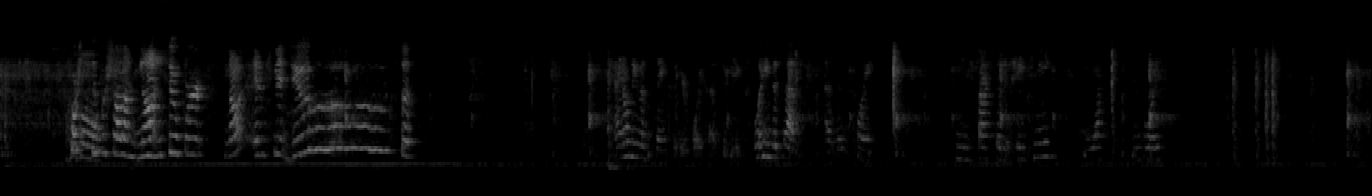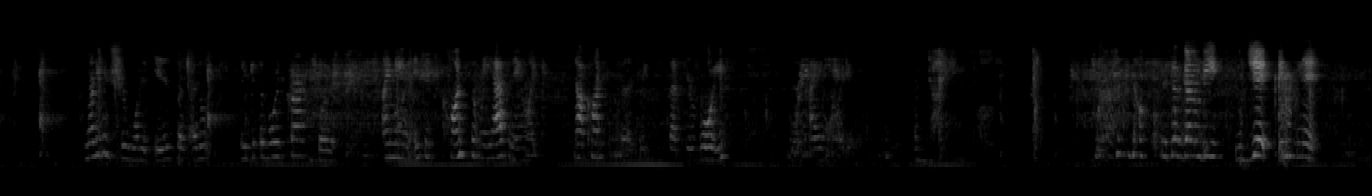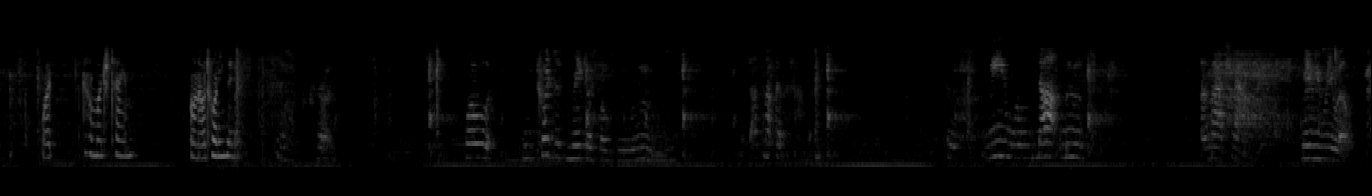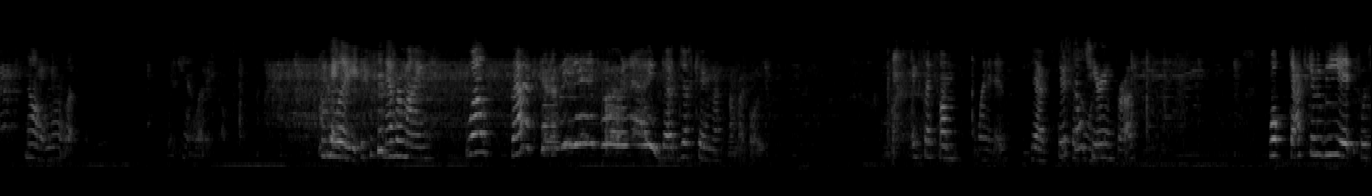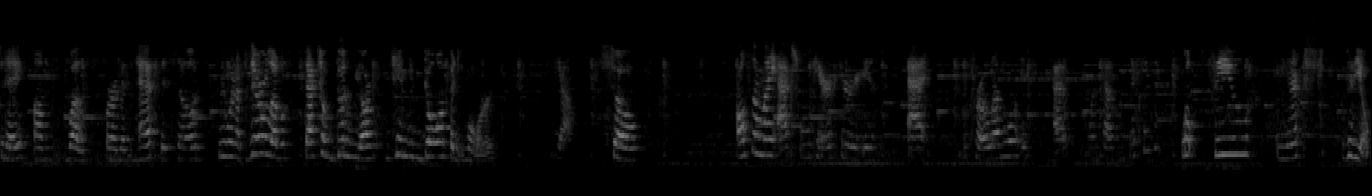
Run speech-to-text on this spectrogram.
Of course, Oh. super shot on me. Not super, not infinite deuce. I don't even think that your voice has to be explained at that at this point. And the fact that it hates me. Yeah, your voice. I'm not even sure what it is. Like, I don't think it's a voice crack, but I mean, if it's constantly happening, like, not constantly, but it's like, that's your voice, then I have no idea. I'm dying no. This is gonna be legit infinite. What? How much time? Oh no, 20 minutes. Oh, crud. Well, we could just make ourselves lose. But that's not gonna happen. Because we will not lose a match now. Maybe we will. No, we won't let. We can't let ourselves. Too Okay. late. Never mind. Well, that's gonna be it for today. That just came. That's not my voice. Except for Um, when it is. Yeah. They're still cheering for us. Well, that's gonna be it for today. Um, well, for this episode, we went up zero levels. That's how good we are. We can't even go up anymore. Yeah. So, Also, my actual character is at the pro level. It's at 1006, well, see you in the next video.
